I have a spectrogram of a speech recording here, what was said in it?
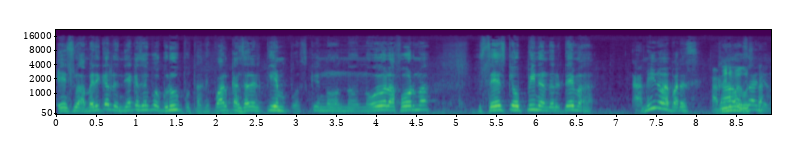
En Sudamérica tendría que ser por grupos para que pueda alcanzar el tiempo. Es que no, no, no veo la forma. ¿Ustedes qué opinan del tema? A mí no me parece. A mí Cada no me gusta. años.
